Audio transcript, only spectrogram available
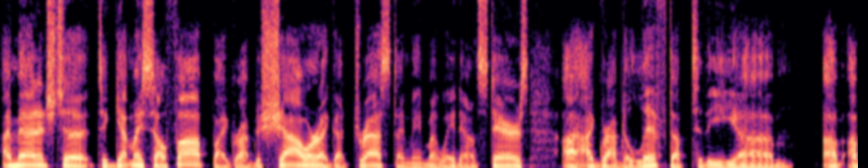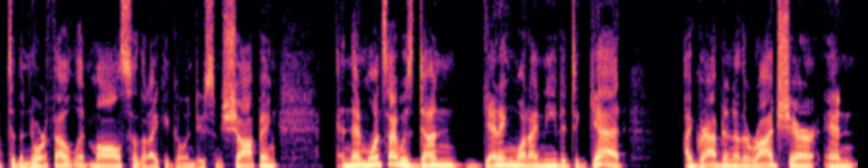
I managed to to get myself up. I grabbed a shower. I got dressed. I made my way downstairs. I, I grabbed a Lyft up to the um, up, up to the North Outlet Mall so that I could go and do some shopping. And then once I was done getting what I needed to get, I grabbed another ride share and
